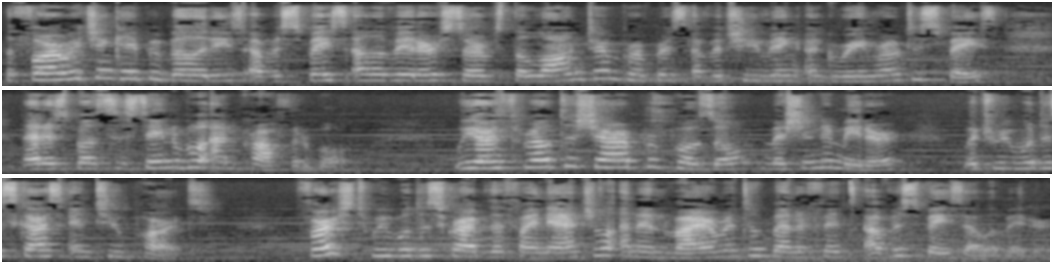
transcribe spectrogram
The far-reaching capabilities of a space elevator serves the long-term purpose of achieving a green road to space that is both sustainable and profitable. We are thrilled to share our proposal, Mission Demeter, which we will discuss in two parts. First, we will describe the financial and environmental benefits of a space elevator.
